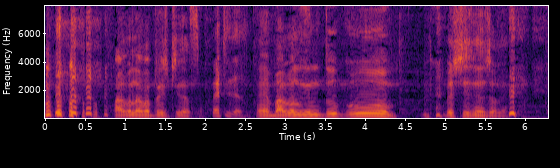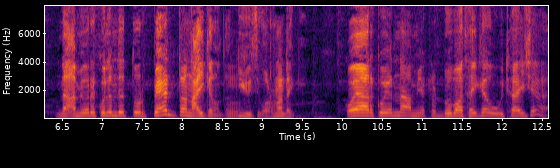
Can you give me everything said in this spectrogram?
পাগল আবার প্রেস্টিজ আছে। আছে। হ্যাঁ পাগল কিন্তু খুব প্রেস্টিজ নিয়ে চলে। না আমি ওরে কইলাম যে তোর প্যান্টটা নাই কেন? তা? কি হয়েছে ঘটনাটা কি? কয় আর কয়েন না আমি একটা ডোবা থাইকা উঠা আইসা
